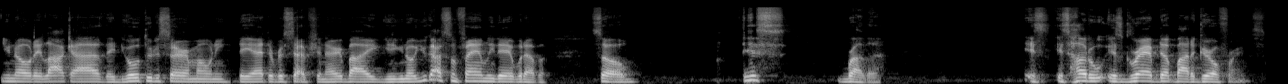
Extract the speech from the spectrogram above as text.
you know they lock eyes they go through the ceremony they at the reception everybody you, you know you got some family there whatever. So this brother is is huddled is grabbed up by the girlfriends.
